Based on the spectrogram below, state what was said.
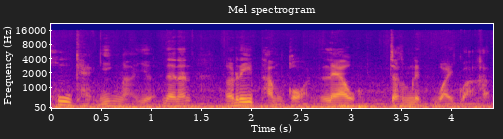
คู่แข่งยิ่งมาเยอะ ดังนั้นรีบทำก่อนแล้วจะสำเร็จไวกว่าครับ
